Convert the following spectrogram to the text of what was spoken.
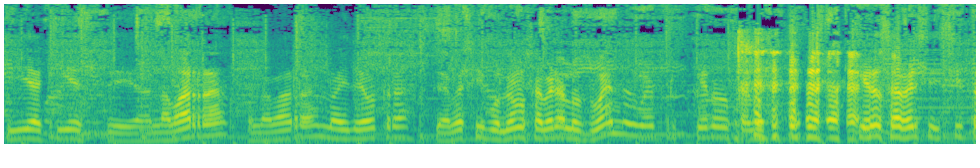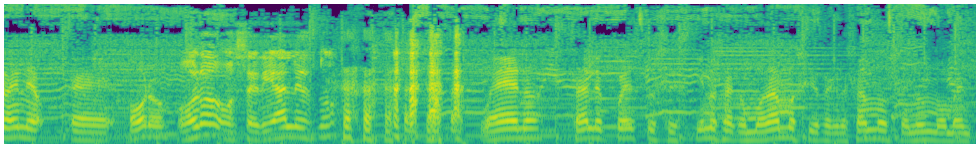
Sí, aquí este a la barra, a la barra, no hay de otra. A ver si volvemos a ver a los duendes, güey, porque quiero saber quiero saber si sí traen eh, oro. Oro o cereales, ¿no? bueno, sale pues, pues aquí nos acomodamos y regresamos en un momento.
